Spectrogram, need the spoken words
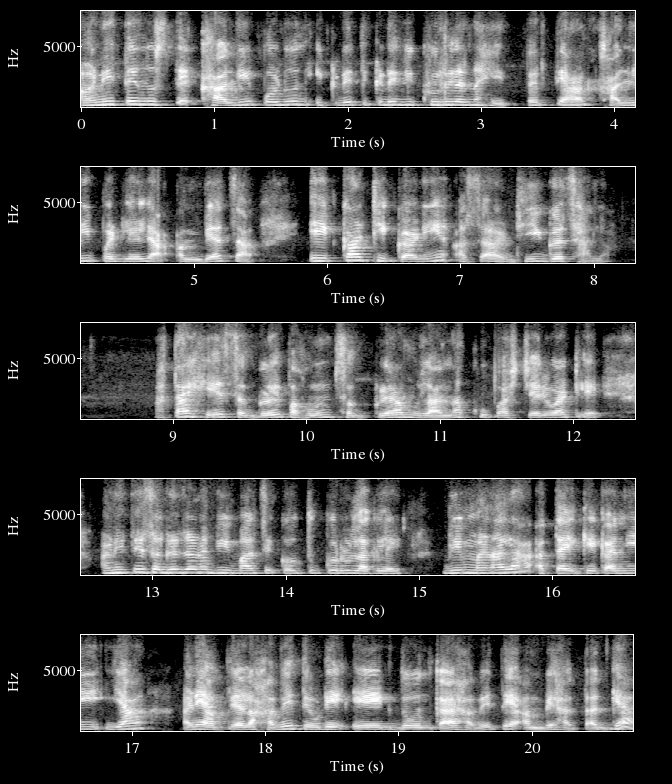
आणि ते नुसते खाली पडून इकडे तिकडे विखुरले नाहीत तर त्या खाली पडलेल्या आंब्याचा एका ठिकाणी असा ढीग झाला. आता हे सगळे पाहून सगळ्या मुलांना खूप आश्चर्य वाटले आणि ते सगळेजण भीमाचे कौतुक करू लागले. भीम म्हणाला आता एकेकाने या आणि आपल्याला हवे तेवढे एक दोन काय हवे ते आंबे हातात घ्या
